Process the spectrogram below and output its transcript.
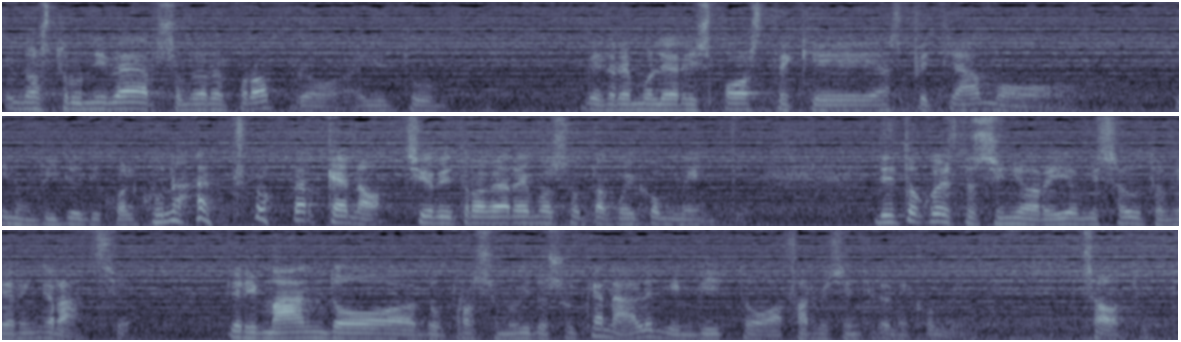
Il nostro universo vero e proprio è YouTube. Vedremo le risposte che aspettiamo in un video di qualcun altro, perché no? Ci ritroveremo sotto a quei commenti. Detto questo, signori, io vi saluto vi ringrazio vi rimando ad un prossimo video sul canale vi invito a farvi sentire nei commenti ciao a tutti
